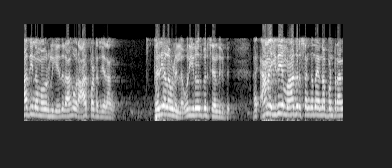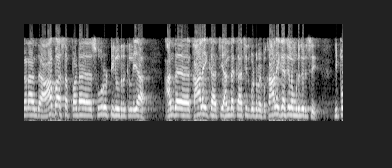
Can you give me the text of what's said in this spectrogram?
ஆதீனம் அவர்களுக்கு எதிராக ஒரு ஆர்ப்பாட்டம் செய்கிறாங்க பெரிய அளவில் இல்லை ஒரு இருபது பேர் சேர்ந்துக்கிட்டு. ஆனால் இதே மாதர் சங்கம் தான் என்ன பண்ணுறாங்கன்னா அந்த ஆபாச பட சூரொட்டிகள் இருக்கு இல்லையா? அந்த காளை காட்சி அந்த காட்சின்னு போட்டு இப்போ காலை காட்சியில் முடிஞ்சிருச்சு. இப்போ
